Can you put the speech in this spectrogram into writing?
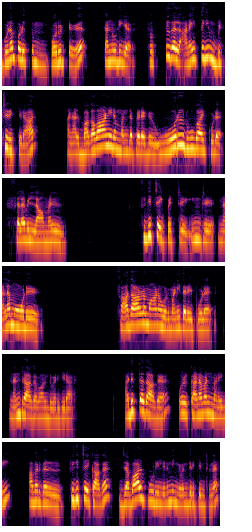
குணப்படுத்தும் பொருட்டு தன்னுடைய சொத்துகள் அனைத்தையும் விற்றிருக்கிறார். ஆனால் பகவானிடம் வந்த பிறகு ஒரு ரூபாய் கூட செலவில்லாமல் சிகிச்சை பெற்று இன்று நலமோடு சாதாரணமான ஒரு மனிதரைப் போல நன்றாக வாழ்ந்து வருகிறார். அடுத்ததாக ஒரு கணவன் மனைவி அவர்கள் சிகிச்சைக்காக ஜபால்பூரிலிருந்து இங்கே வந்திருக்கின்றனர்.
